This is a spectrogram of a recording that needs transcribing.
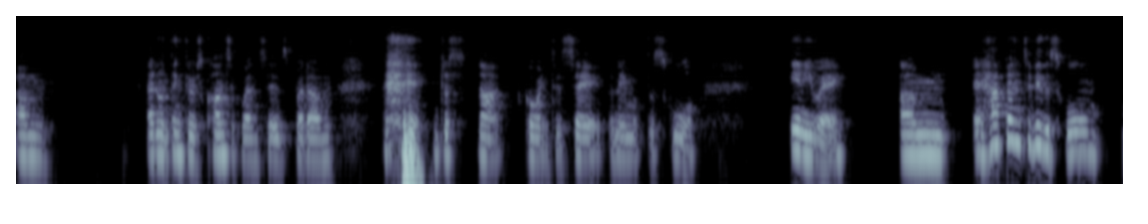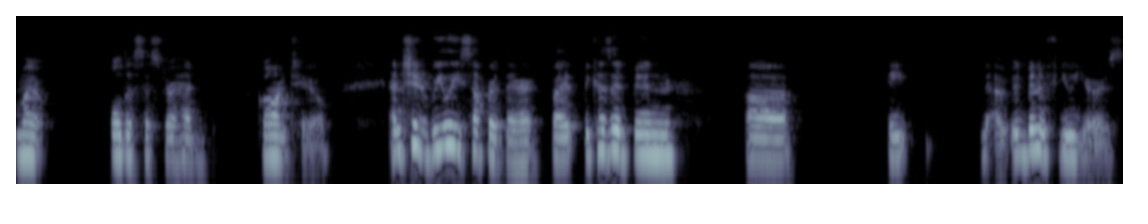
Um, I don't think there's consequences, but um, I'm just not going to say the name of the school. Anyway, um, it happened to be the school my oldest sister had gone to, and she'd really suffered there. But because it'd been, uh, eight, it'd been a few years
